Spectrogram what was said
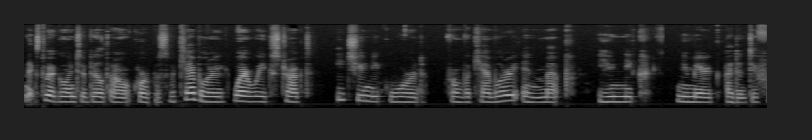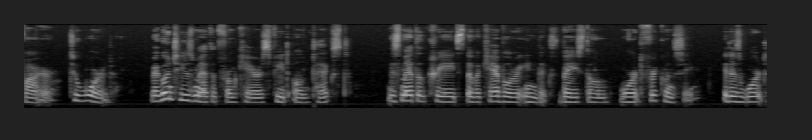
Next, we're going to build our corpus vocabulary where we extract each unique word from vocabulary and map unique numeric identifier to word. We're going to use method from Keras fit on text. This method creates the vocabulary index based on word frequency. It is word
